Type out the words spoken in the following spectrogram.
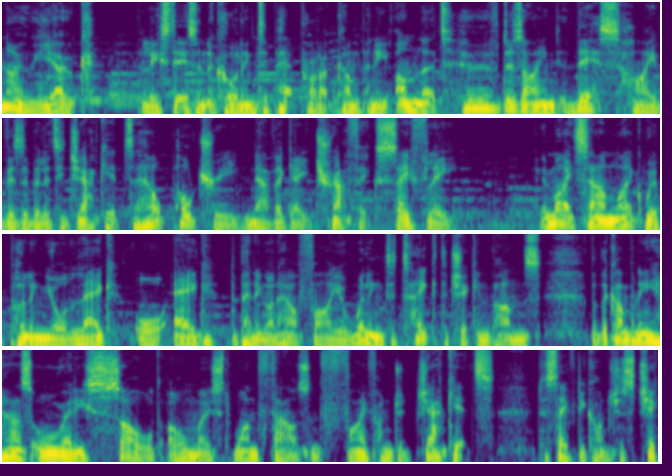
no yoke. At least it isn't according to pet product company Omlet, who have designed this high visibility jacket to help poultry navigate traffic safely. It might sound like we're pulling your leg or egg, depending on how far you're willing to take the chicken puns, but the company has already sold almost 1,500 jackets to safety conscious chickens.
